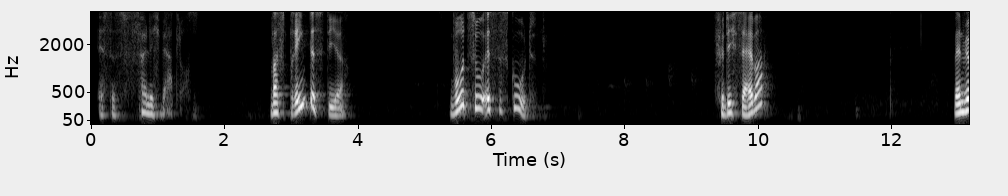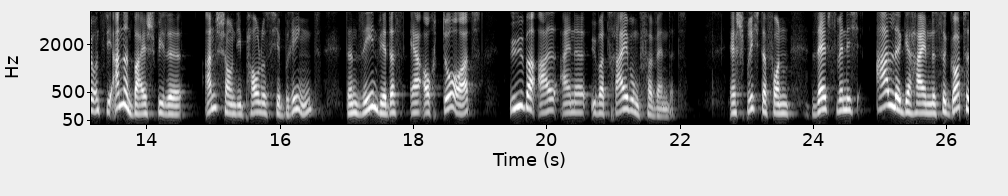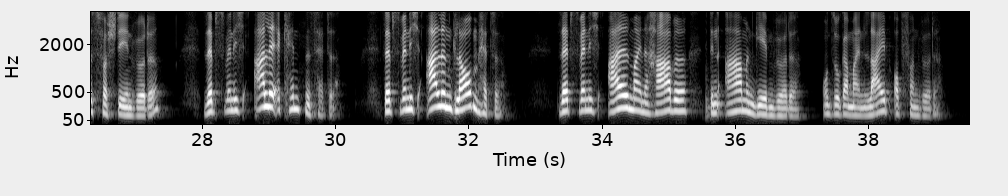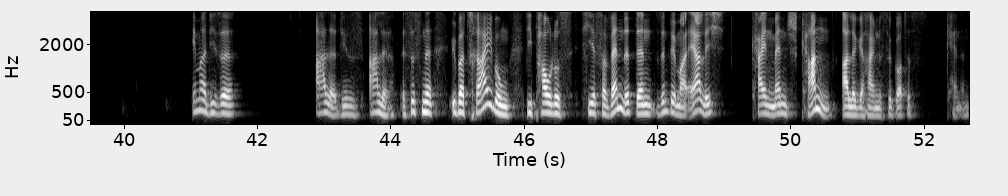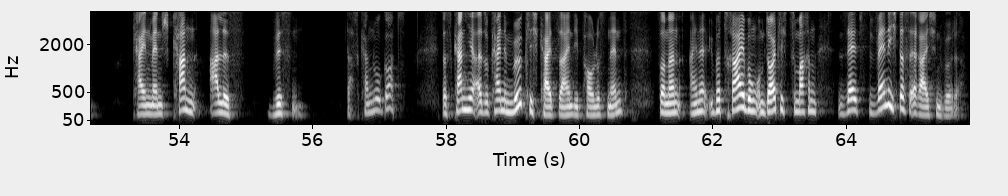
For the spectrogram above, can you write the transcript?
ist es völlig wertlos. Was bringt es dir? Wozu ist es gut? Für dich selber? Wenn wir uns die anderen Beispiele anschauen, die Paulus hier bringt, dann sehen wir, dass er auch dort überall eine Übertreibung verwendet. Er spricht davon, selbst wenn ich alle Geheimnisse Gottes verstehen würde, selbst wenn ich alle Erkenntnis hätte, selbst wenn ich allen Glauben hätte, selbst wenn ich all meine Habe den Armen geben würde und sogar meinen Leib opfern würde. Immer diese alle, dieses alle. Es ist eine Übertreibung, die Paulus hier verwendet, denn sind wir mal ehrlich, kein Mensch kann alle Geheimnisse Gottes kennen. Kein Mensch kann alles wissen. Das kann nur Gott. Das kann hier also keine Möglichkeit sein, die Paulus nennt, sondern eine Übertreibung, um deutlich zu machen, selbst wenn ich das erreichen würde,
